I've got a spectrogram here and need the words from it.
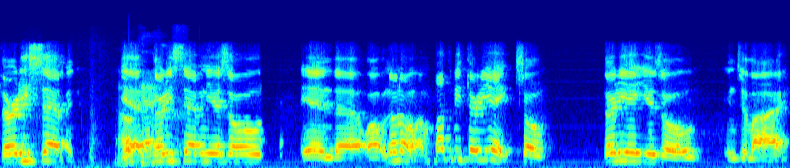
37. Okay. Yeah, 37 years old, and uh, well, no, no, I'm about to be 38. So 38 years old in July,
